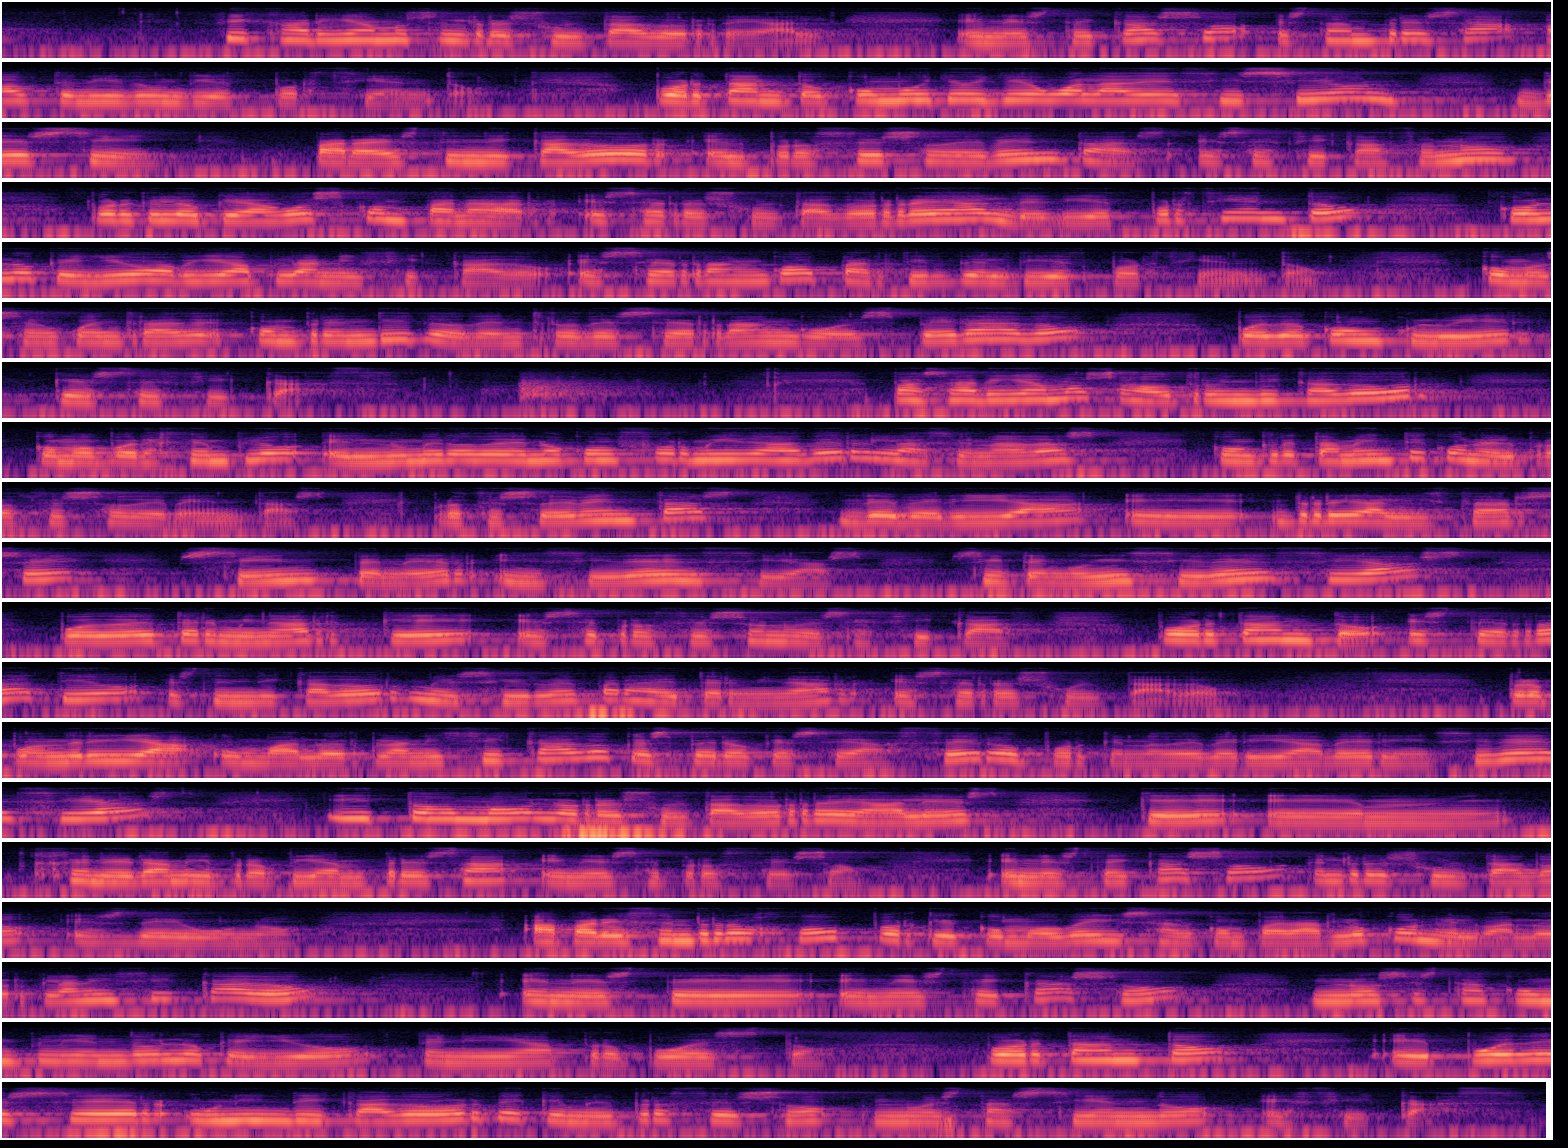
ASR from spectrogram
fijaríamos el resultado real. En este caso, esta empresa ha obtenido un 10%. Por tanto, ¿cómo yo llego a la decisión de si para este indicador el proceso de ventas es eficaz o no, porque lo que hago es comparar ese resultado real de 10% con lo que yo había planificado, ese rango a partir del 10%. Como se encuentra comprendido dentro de ese rango esperado, puedo concluir que es eficaz. Pasaríamos a otro indicador, como por ejemplo el número de no conformidades relacionadas concretamente con el proceso de ventas. El proceso de ventas debería eh, realizarse sin tener incidencias. Si tengo incidencias, puedo determinar que ese proceso no es eficaz. Por tanto, este ratio, este indicador, me sirve para determinar ese resultado. Propondría un valor planificado, que espero que sea cero porque no debería haber incidencias, y tomo los resultados reales que em, genera mi propia empresa en ese proceso. En este caso, el resultado es de 1. Aparece en rojo porque, como veis, al compararlo con el valor planificado, en este, en este caso no se está cumpliendo lo que yo tenía propuesto. Por tanto, eh, puede ser un indicador de que mi proceso no está siendo eficaz.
